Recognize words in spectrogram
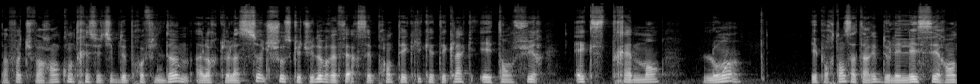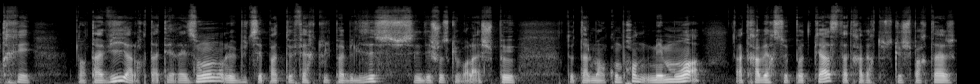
Parfois, tu vas rencontrer ce type de profil d'homme, alors que la seule chose que tu devrais faire, c'est prendre tes clics et tes claques et t'enfuir extrêmement loin. Et pourtant, ça t'arrive de les laisser rentrer dans ta vie. Alors, tu as tes raisons. Le but, c'est pas de te faire culpabiliser. C'est des choses que voilà, je peux totalement comprendre. Mais moi, à travers ce podcast, à travers tout ce que je partage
